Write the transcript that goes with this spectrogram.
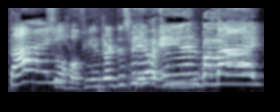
Bye. So hope you enjoyed this video and bye. Bye.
